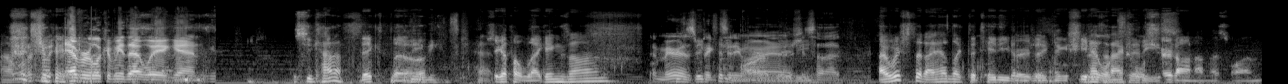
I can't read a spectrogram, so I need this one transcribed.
Uh, Don't you ever look at me that way again. she kind of thick though. She got the leggings on. Amira's Big big, titty titty Mara, Mara, she's hot. I wish that I had like the titty version. big- Like she has an old actual titties. shirt on on this one.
